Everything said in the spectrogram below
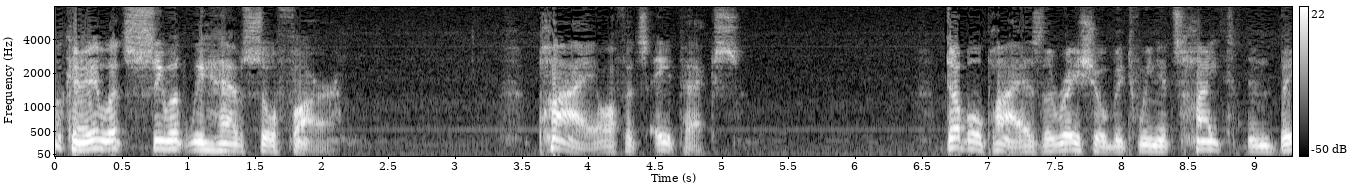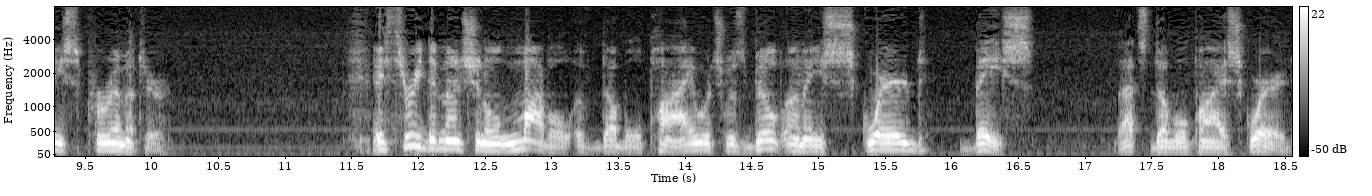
Okay, let's see what we have so far. Pi off its apex. Double pi is the ratio between its height and base perimeter. A three-dimensional model of double pi which was built on a squared base. That's double pi squared.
